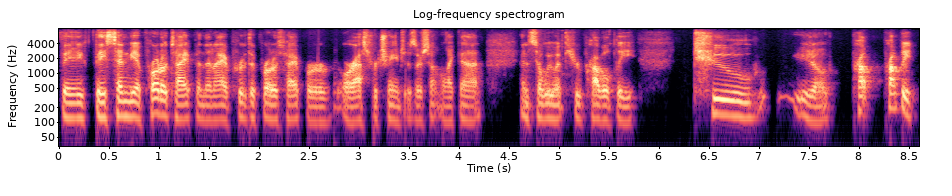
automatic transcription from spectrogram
They they send me a prototype, and then I approve the prototype or or ask for changes or something like that. And so we went through probably two, you know, pro- probably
